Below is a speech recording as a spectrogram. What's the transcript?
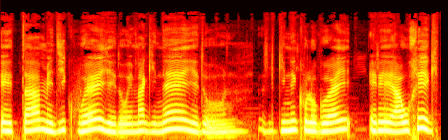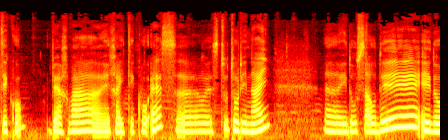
eta medikuei edo emaginei edo ginekologoei ere auge egiteko behar ba erraiteko ez, uh, ez dut hori nahi, uh, edo zaude, edo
